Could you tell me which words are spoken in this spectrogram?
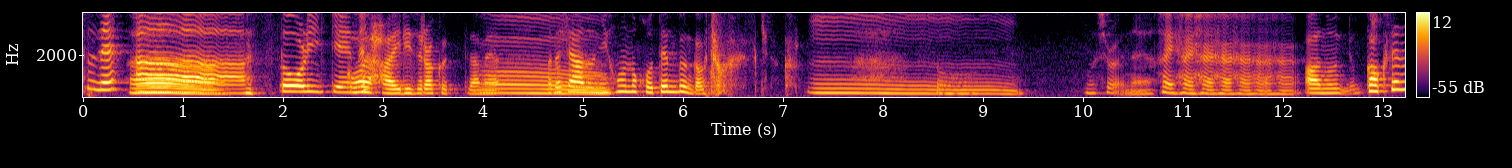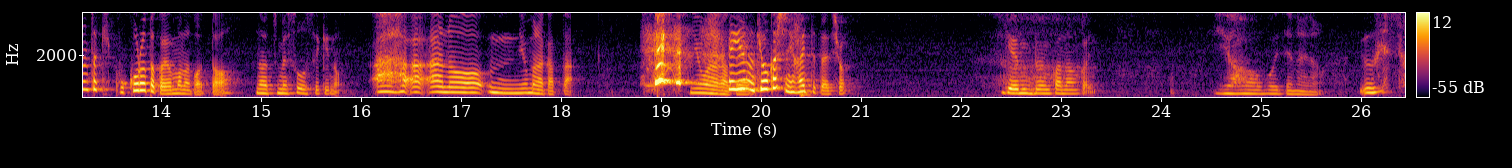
説ね。あーあーストーリー系ごいね。入りづらくってダメ。私あの日本の古典文学とかが好きだから。うーん。そう面白いね。はいはいはいはいはいはいはい。あの学生の時心とか読まなかった？夏目漱石の。あああのうん読まなかった。読まなかっえでも教科書に入ってたでしょ？原文かなんかに。いやー覚えてないな。うそ、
